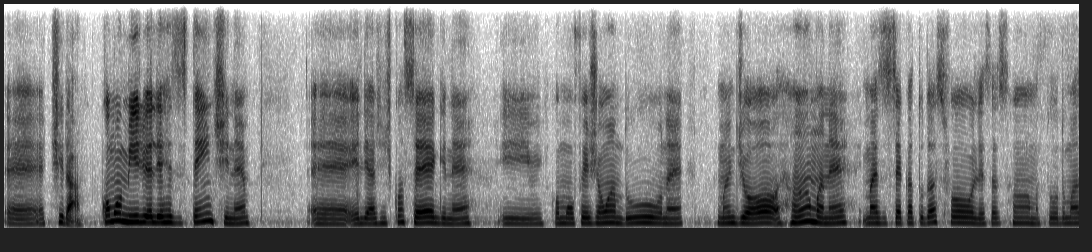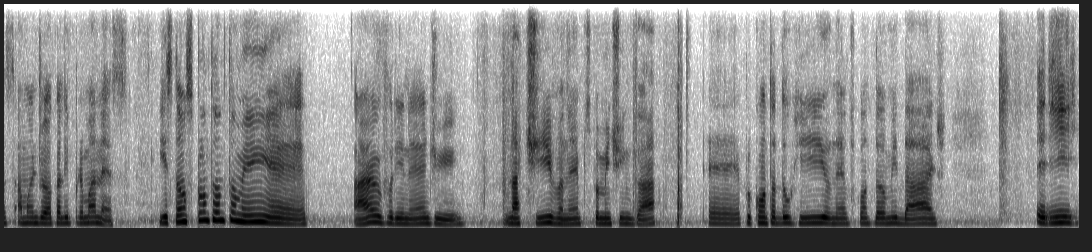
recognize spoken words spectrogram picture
é, tirar. Como o milho ele é resistente, né? É, ele a gente consegue, né? E como o feijão andu, né? Mandioca, rama, né? Mas seca todas as folhas, as ramas, tudo, mas a mandioca ali permanece. E estamos plantando também é, árvore, né? De nativa, né? Principalmente ingá, é, por conta do rio, né? Por conta da umidade. Eri,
